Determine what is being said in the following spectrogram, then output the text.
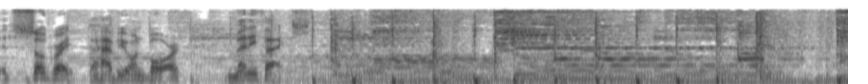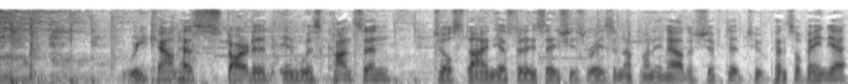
It's so great to have you on board. Many thanks. Recount has started in Wisconsin. Jill Stein yesterday said she's raised enough money now to shift it to Pennsylvania.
